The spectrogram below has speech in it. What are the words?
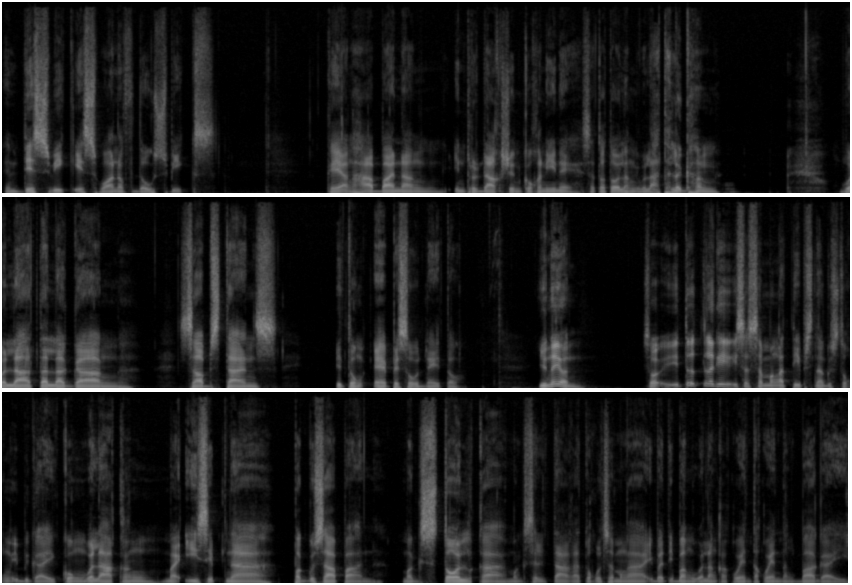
And this week is one of those weeks. Kaya ang haba ng introduction ko kanina eh. Sa totoo lang, wala talagang wala talagang substance itong episode na ito. Yun na yun. So, ito talaga yung isa sa mga tips na gusto kong ibigay kung wala kang maisip na pag-usapan, mag-stall ka, magsalita ka tungkol sa mga iba't ibang walang kakwenta-kwentang bagay.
